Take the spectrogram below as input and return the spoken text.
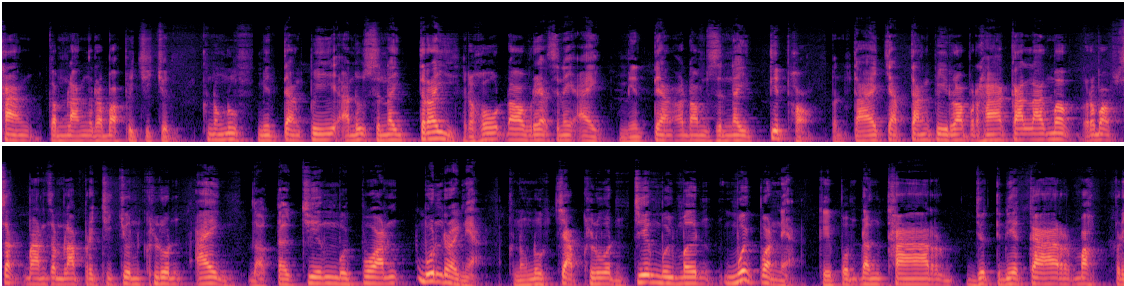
ខាងកម្លាំងរបស់ប្រជាជន ក្នុងនោះមានទាំងពីអនុសេនីយ៍ត្រីរហូតដល់វរៈសេនីយ៍ឯកមានទាំងអដំសេនីយ៍ទៀតផងប៉ុន្តែចាប់តាំងពីរដ្ឋប្រហារកើតឡើងមក របបសឹកបានសម្លាប់ប្រជាជនខ្លួនឯងដល់ទៅជាង1400នាក់ក្នុងនោះចាប់ខ្លួនជាង11000នាក់ គេពុំដឹងថាយុទ្ធនាការរបស់ប្រ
